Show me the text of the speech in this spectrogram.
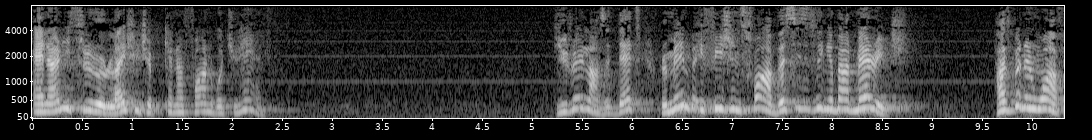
And only through a relationship can I find what you have. Do you realize that? That's, remember Ephesians 5, this is the thing about marriage. Husband and wife,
